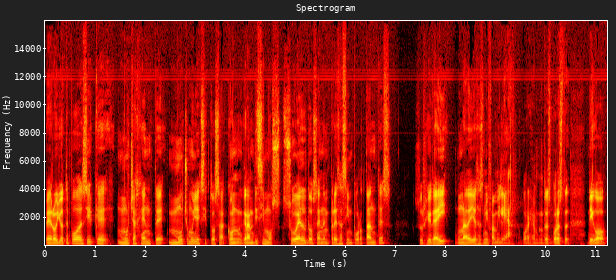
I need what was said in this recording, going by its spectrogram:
Pero yo te puedo decir que mucha gente, mucho, muy exitosa, con grandísimos sueldos en empresas importantes, surgió de ahí. Una de ellas es mi familiar, por ejemplo. Entonces, por esto digo,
